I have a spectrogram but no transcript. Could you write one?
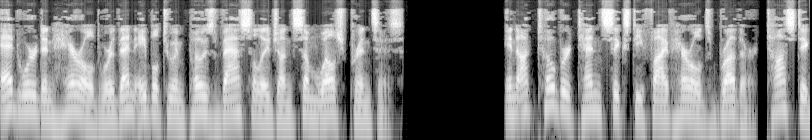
Edward and Harold were then able to impose vassalage on some Welsh princes. In October 1065 Harold's brother, Tostig,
